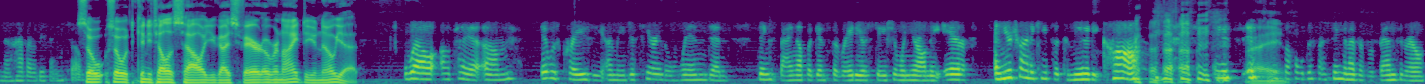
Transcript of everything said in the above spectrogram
you know, have everything. So. So, so can you tell us how you guys fared overnight? Do you know yet? Well, I'll tell you, um, it was crazy. I mean, just hearing the wind and things bang up against the radio station when you're on the air and you're trying to keep the community calm. it's it's, Right. it's a whole different thing than I've ever been through.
